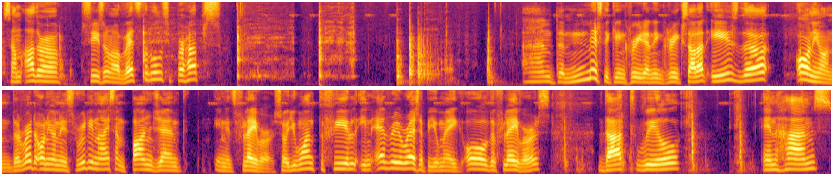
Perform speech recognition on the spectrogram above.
Some other seasonal vegetables perhaps. And the mystic ingredient in Greek salad is the onion. The red onion is really nice and pungent in its flavor. So you want to feel in every recipe you make all the flavors that will enhance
